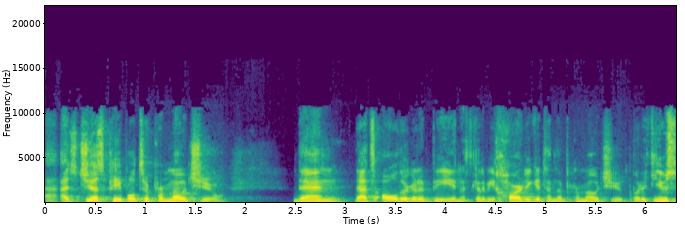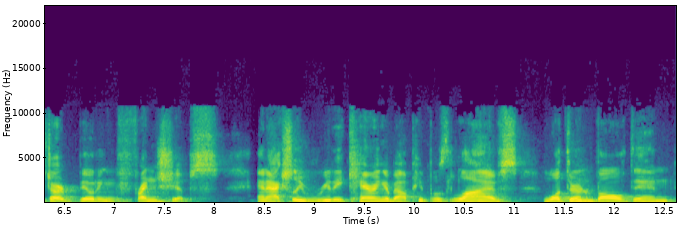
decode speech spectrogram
as just people to promote you, then that's all they're going to be and it's going to be hard to get them to promote you. But if you start building friendships and actually really caring about people's lives, what they're involved in,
